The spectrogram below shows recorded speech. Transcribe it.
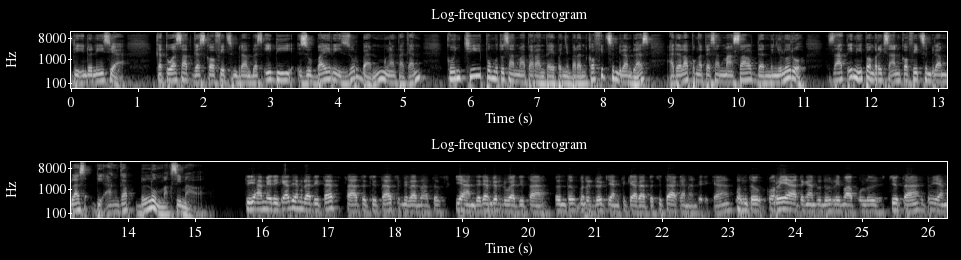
di Indonesia. Ketua Satgas COVID-19 IDI, Zubairi Zurban, mengatakan kunci pemutusan mata rantai penyebaran COVID-19 adalah pengetesan massal dan menyeluruh. Saat ini pemeriksaan COVID-19 dianggap belum maksimal di Amerika yang sudah dites satu juta sembilan ratus sekian, jadi hampir dua juta untuk penduduk yang tiga ratus juta kan Amerika. Untuk Korea dengan penduduk lima puluh juta itu yang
